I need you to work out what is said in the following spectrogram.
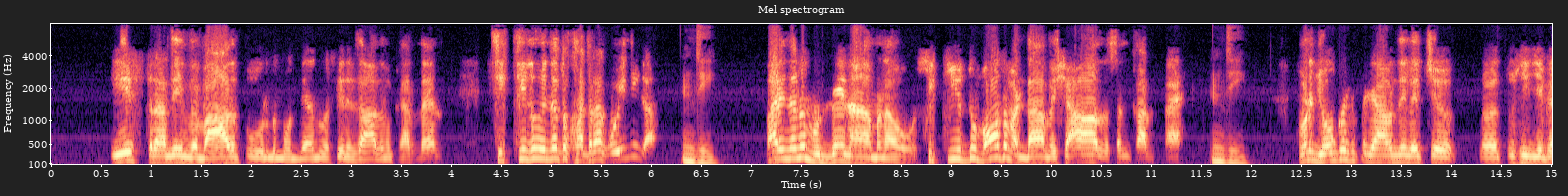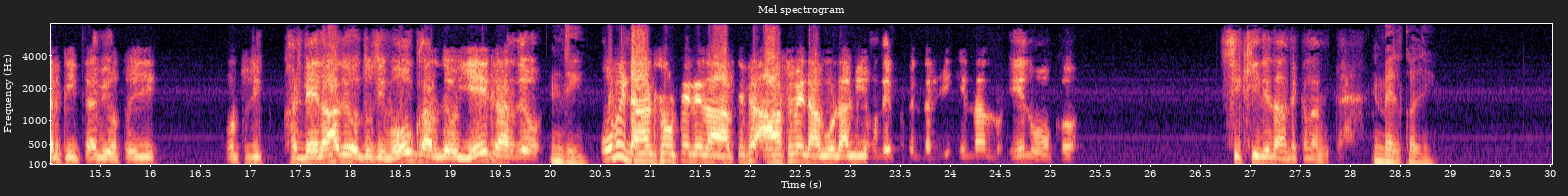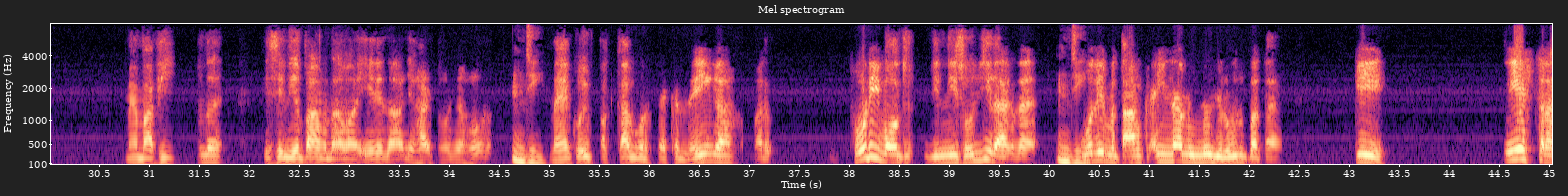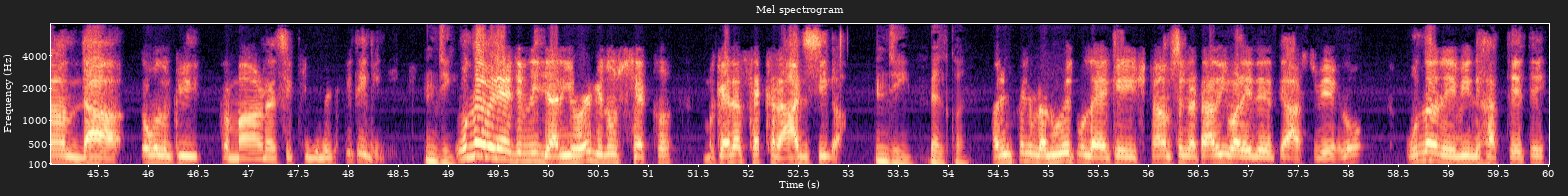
ਇਸ ਤਰ੍ਹਾਂ ਦੇ ਵਿਵਾਦਪੂਰਨ ਮੁੱਦਿਆਂ ਨੂੰ ਅਸੀਂ ਰਿਜ਼ਾਲਵ ਕਰਨਾ ਹੈ ਸਿੱਖੀ ਨੂੰ ਇਹਨਾਂ ਤੋਂ ਖਤਰਾ ਕੋਈ ਨਹੀਂਗਾ ਜੀ। ਪਰ ਇਹਨਾਂ ਨੂੰ ਮੁੱਦੇ ਨਾ ਬਣਾਓ। ਸਿੱਖੀ ਉਦੋਂ ਬਹੁਤ ਵੱਡਾ ਵਿਸ਼ਾਲ ਸੰਕਲਪ ਹੈ। ਜੀ। ਹੁਣ ਜੋ ਕੁਝ ਪੰਜਾਬ ਦੇ ਵਿੱਚ ਤੁਸੀਂ ਜ਼ਿਕਰ ਕੀਤਾ ਵੀ ਉਹ ਤੋਂ ਜੀ ਹੁਣ ਤੁਸੀਂ ਖੱਡੇ ਲਾ ਦਿਓ ਤੁਸੀਂ ਉਹ ਕਰ ਦਿਓ ਇਹ ਕਰ ਦਿਓ। ਜੀ। ਉਹ ਵੀ ਡਾਂਗ ਸੋਟੇ ਦੇ ਨਾਲ ਤੇ ਫਿਰ ਆਪਸ ਵਿੱਚ ਡਾਂਗੋ ਡਾਂਗੀ ਹੁੰਦੇ ਭੁਪਿੰਦਰ ਜੀ ਇਹਨਾਂ ਇਹ ਲੋਕ ਸਿੱਖੀ ਦੇ ਨਾਂ ਤੇ ਕਲੰਕ ਹੈ ਬਿਲਕੁਲ ਜੀ। ਮੈਂ ਮਾਫੀ ਚਾਹੁੰਦਾ ਕਿਸੇ ਦੀਆਂ ਭਾਵਨਾਵਾਂ ਇਹਦੇ ਨਾਲ ਜੇ ਹਰਟ ਹੋ ਜਾ ਹੋਣ ਜੀ। ਮੈਂ ਕੋਈ ਪੱਕਾ ਗੁਰਸਿੱਖ ਨਹੀਂਗਾ ਪਰ ਥੋੜੀ ਬਹੁਤ ਜਿੰਨੀ ਸੋਝੀ ਰੱਖਦਾ ਉਹਦੇ ਮੁਤਾਬਕ ਇੰਨਾ ਮੈਨੂੰ ਜ਼ਰੂਰ ਪਤਾ ਕਿ ਇਸ ਤਰ੍ਹਾਂ ਦਾ ਤੁਗਲਕੀ ਪ੍ਰਮਾਣ ਹੈ ਸਿੱਖੀ ਦੇ ਵਿੱਚ ਕਿਤੇ ਨਹੀਂ। ਜੀ। ਉਹਨਾਂ ਵੇਲੇ ਜਿੰਨੀ ਜਾਰੀ ਹੋਏ ਜਦੋਂ ਸਿੱਖ ਬਕਾਇਦਾ ਸਿੱਖ ਰਾਜ ਸੀਗਾ। ਜੀ ਬਿਲਕੁਲ। ਹਰੀ ਸਿੰਘ ਨਲੂਏ ਤੋਂ ਲੈ ਕੇ ਸ਼ਾਮ ਸਿੰਘ ਅਟਾਰੀ ਵਾਲੇ ਦੇ ਇਤਿਹਾਸ 'ਚ ਵੇਖ ਲਓ ਉਹਨਾਂ ਨੇ ਵੀ ਨਿਹੱਥੇ ਤੇ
